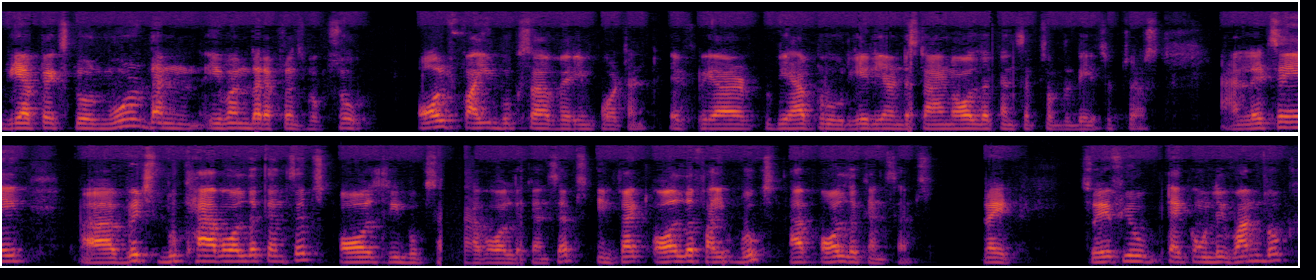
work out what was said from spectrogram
we have to explore more than even the reference book so all five books are very important if we are we have to really understand all the concepts of the data structures and let's say uh, which book have all the concepts? All three books have all the concepts. In fact all the five books have all the concepts right? So if you take only one book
